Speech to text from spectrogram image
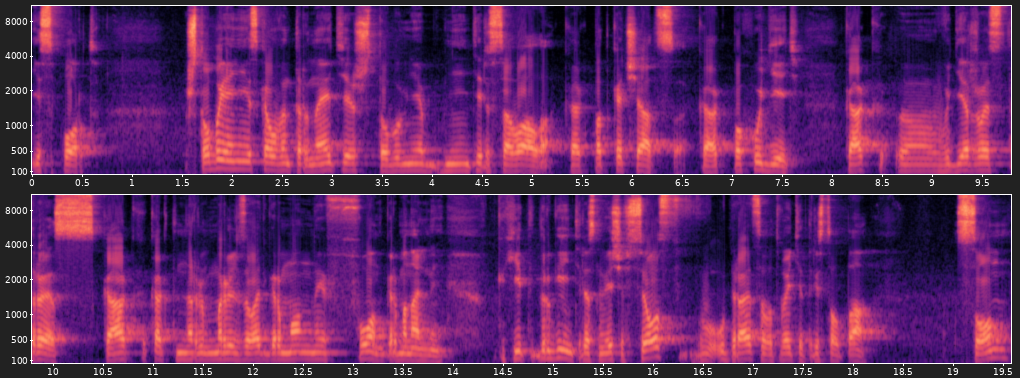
и спорт. Что бы я ни искал в интернете, что бы мне не интересовало, как подкачаться, как похудеть, как э, выдерживать стресс, как как-то нормализовать гормонный фон, гормональный, какие-то другие интересные вещи. Все упирается вот в эти три столпа. Сон,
